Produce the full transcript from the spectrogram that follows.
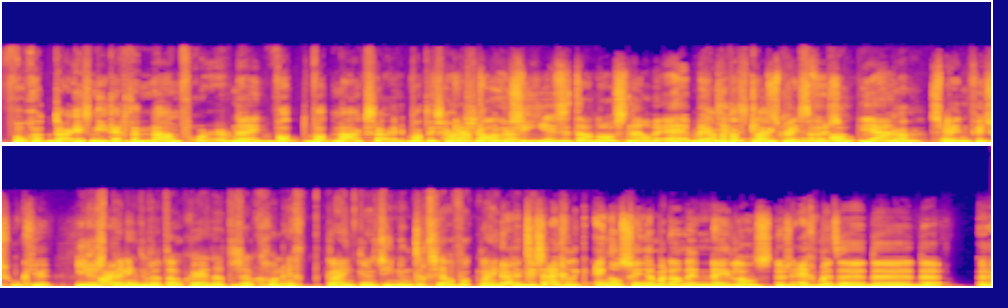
Volgens, daar is niet echt een naam voor. De- Nee. wat, wat maakt zij? Wat is haar Ja, genre? poëzie is het dan al snel weer. Hè? Beetje maar dat is kleinkunst spinvis- ook. Ja, Ja. spinvishoekje. Iris Maar- Penning doet dat ook, hè? Dat is ook gewoon echt kleinkunst. Die noemt het zelf ook Ja, kleinkunst. het is eigenlijk Engels zingen, maar dan in het Nederlands. Dus echt met de, de, de eh,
